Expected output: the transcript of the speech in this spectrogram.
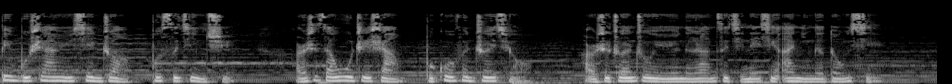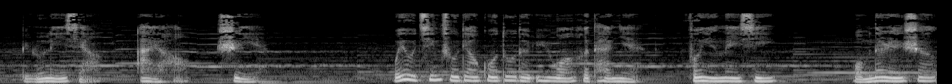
并不是安于现状、不思进取，而是在物质上不过分追求，而是专注于能让自己内心安宁的东西。比如理想、爱好、事业，唯有清除掉过多的欲望和贪念，丰盈内心，我们的人生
